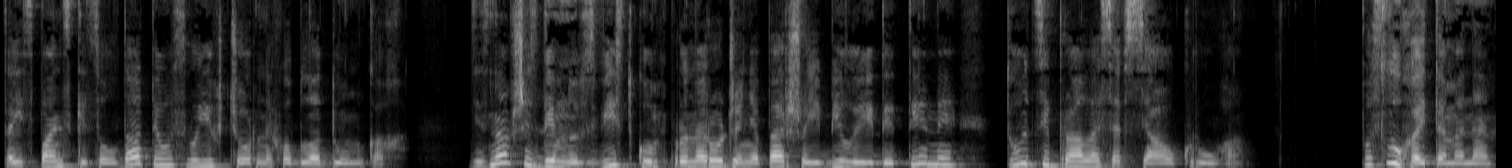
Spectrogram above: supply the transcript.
та іспанські солдати у своїх чорних обладунках. Дізнавшись дивну звістку про народження першої білої дитини, тут зібралася вся округа. Послухайте мене,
